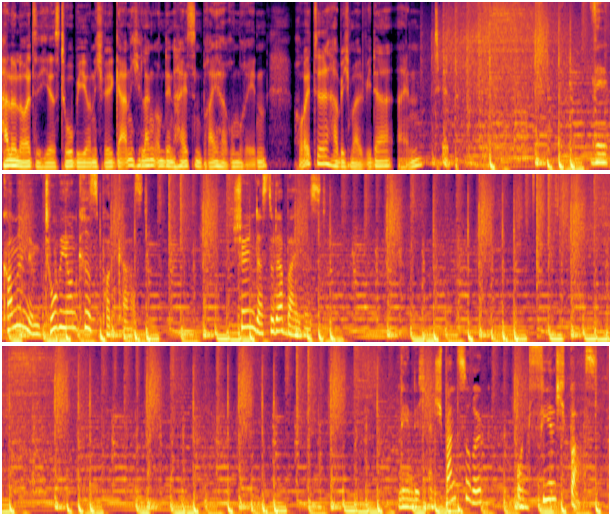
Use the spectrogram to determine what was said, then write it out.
Hallo Leute, hier ist Tobi und ich will gar nicht lang um den heißen Brei herumreden. Heute habe ich mal wieder einen Tipp. Willkommen im Tobi und Chris Podcast. Schön, dass du dabei bist. Lehn dich entspannt zurück und viel Spaß.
